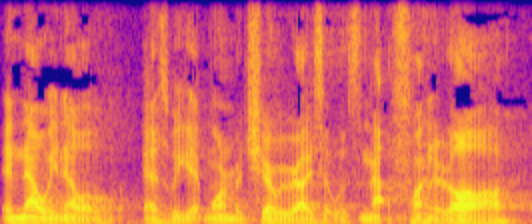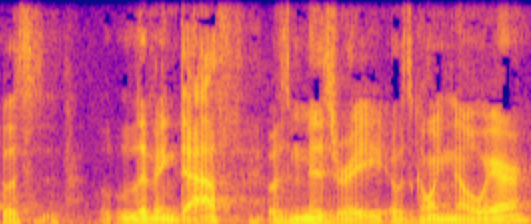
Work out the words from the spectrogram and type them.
And now we know, as we get more mature, we realize it was not fun at all. It was living death, it was misery, it was going nowhere.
